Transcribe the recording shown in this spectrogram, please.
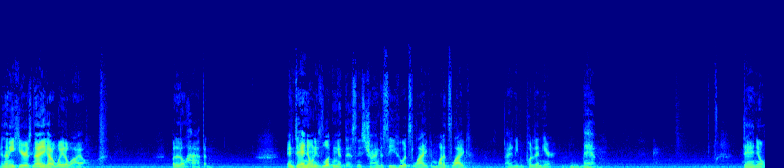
And then he hears, now you got to wait a while. but it'll happen. And Daniel, when he's looking at this and he's trying to see who it's like and what it's like, I didn't even put it in here. Man, Daniel,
